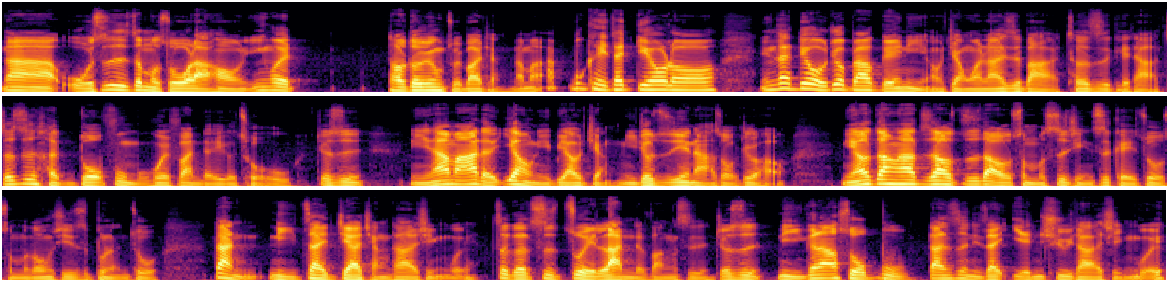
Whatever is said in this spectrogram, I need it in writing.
那我是这么说啦哈，因为。他都用嘴巴讲，那么啊不可以再丢喽！你再丢我就不要给你哦。讲完了还是把车子给他，这是很多父母会犯的一个错误，就是你他妈的要你不要讲，你就直接拿走就好。你要让他知道知道什么事情是可以做，什么东西是不能做，但你再加强他的行为，这个是最烂的方式，就是你跟他说不，但是你在延续他的行为，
